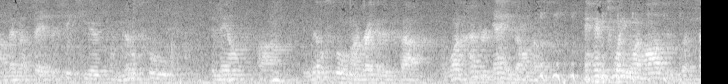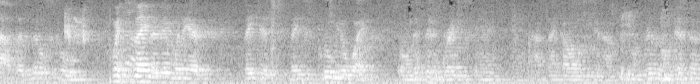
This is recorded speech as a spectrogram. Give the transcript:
Um, as I said, the six years from middle school to now, um, in middle school, my record is about 100 games almost, and 21 losses, but Southwest Middle School, when Zane and them were there, they just, they just blew me away. So it's been a great experience, and I thank all of you, and I'm I'm really gonna miss her,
